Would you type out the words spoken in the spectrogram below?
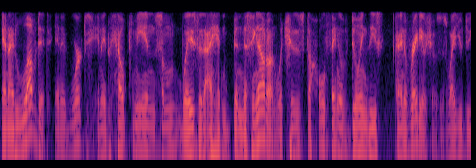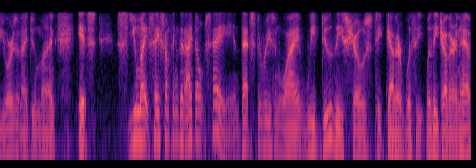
And I loved it, and it worked, and it helped me in some ways that I hadn't been missing out on, which is the whole thing of doing these kind of radio shows. Is why you do yours and I do mine. It's you might say something that I don't say, and that's the reason why we do these shows together with with each other and have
